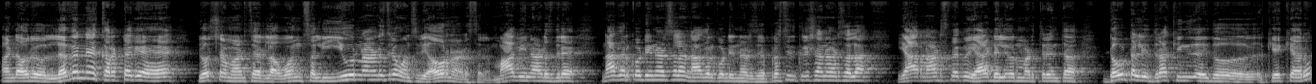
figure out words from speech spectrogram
ಆ್ಯಂಡ್ ಅವರು ಲೆವೆನ್ನೇ ಕರೆಕ್ಟಾಗಿ ಯೋಚನೆ ಮಾಡ್ತಾ ಇರಲಿಲ್ಲ. ಒಂದ್ಸಲಿ ಇವ್ರನ್ನ ಆಡಿದ್ರೆ ಸಲ ಅವ್ರನ್ನ ಆಡಿಸ್ತಾರೆ ಮಾವಿನ ಆಡಿಸಿದ್ರೆ ನಾಗರಕೋಟೆ ನಾಡಿಸಲ್ಲ, ನಾಗರಕೋಟೆ ನಾಡಿಸಿದ್ರೆ. ಪ್ರಸಿದ್ಧ ಕೃಷ್ಣ ನಾಡಿಸಲ್ಲ. ಯಾರು ನಾಡಿಸ್ಬೇಕು, ಯಾರು ಡೆಲಿವರ್ ಮಾಡ್ತಾರೆ ಅಂತ ಡೌಟಲ್ಲಿದ್ರಾ ಕಿಂಗ್ಸ್, ಇದು K K R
